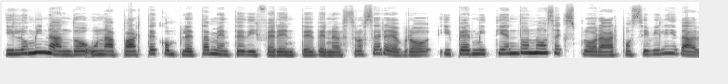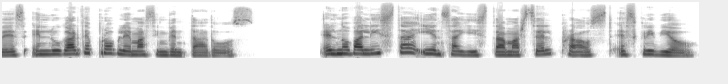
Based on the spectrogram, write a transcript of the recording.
iluminando una parte completamente diferente de nuestro cerebro y permitiéndonos explorar posibilidades en lugar de problemas inventados. El novelista y ensayista Marcel Proust escribió,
